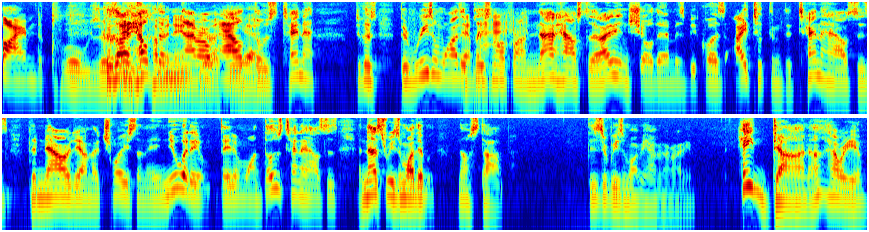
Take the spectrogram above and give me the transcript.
I'm the closer. Because I helped them coming in here narrow the out end. those 10 ha- because the reason why they Come placed an offer on that house that I didn't show them is because I took them to 10 houses to narrow down their choice and they knew it they didn't want those 10 houses and that's the reason why they no stop. This is the reason why we have it already. Hey Donna, how are you?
